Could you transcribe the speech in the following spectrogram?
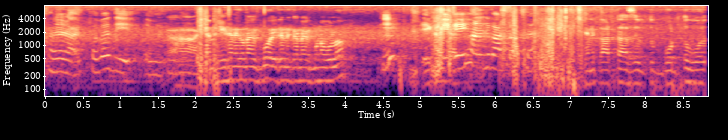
এখানে রাখতে হবে দিয়ে হ্যাঁ কেন এখানে কেন আঁকবো? এখানে কেন আঁকবো না বলো? কি? এখানে এইখানে যে কাঠটা আছে। এখানে কাঠটা আছে তো বোর্ড তো বড়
